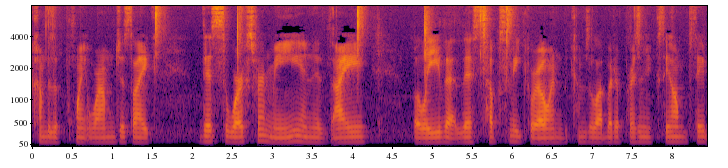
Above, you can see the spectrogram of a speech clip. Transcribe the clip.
come to the point where I'm just like, this works for me, and if I believe that this helps me grow and becomes a lot better person, you can stay home, stay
